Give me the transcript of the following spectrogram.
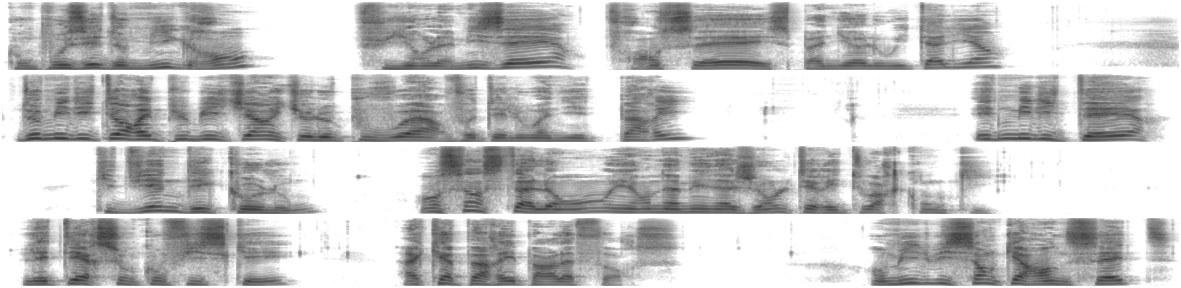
Composée de migrants, fuyant la misère, français, espagnols ou italiens, de militants républicains que le pouvoir veut éloigner de Paris, et de militaires qui deviennent des colons en s'installant et en aménageant le territoire conquis. Les terres sont confisquées, accaparées par la force. En 1847,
